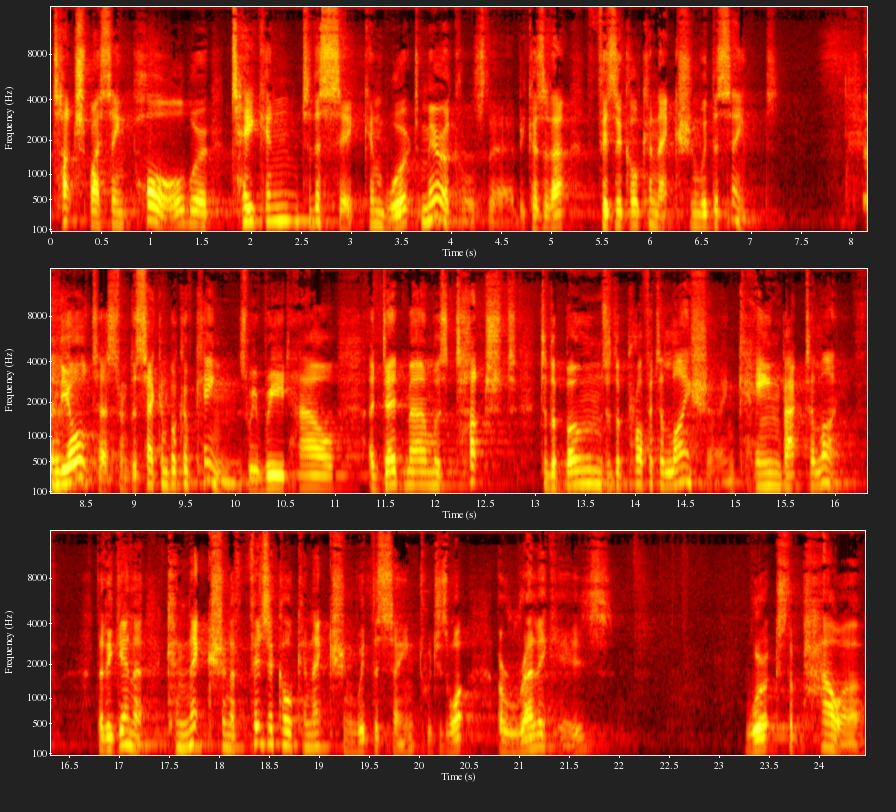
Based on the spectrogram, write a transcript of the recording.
touched by St. Paul were taken to the sick and worked miracles there because of that physical connection with the saints. In the Old Testament, the second book of Kings, we read how a dead man was touched to the bones of the prophet Elisha and came back to life. That again, a connection, a physical connection with the saint, which is what a relic is, works the power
